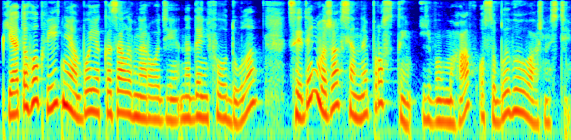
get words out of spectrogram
5 квітня, або, як казали в народі, на День Феодула, цей день вважався непростим і вимагав особливої уважності.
